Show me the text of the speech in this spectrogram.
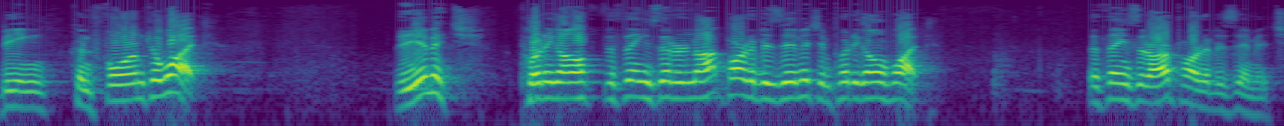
Being conformed to what? The image. Putting off the things that are not part of his image and putting on what? The things that are part of his image.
